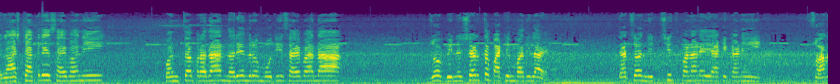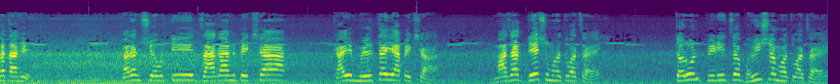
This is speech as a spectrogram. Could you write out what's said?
राज ठाकरे साहेबांनी पंतप्रधान नरेंद्र मोदी साहेबांना जो बिनशर्त पाठिंबा दिला आहे त्याचं निश्चितपणाने या ठिकाणी स्वागत आहे. कारण शेवटी जागांपेक्षा काही मिळतं यापेक्षा माझा देश महत्त्वाचा आहे तरुण पिढीचं भविष्य महत्त्वाचं आहे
